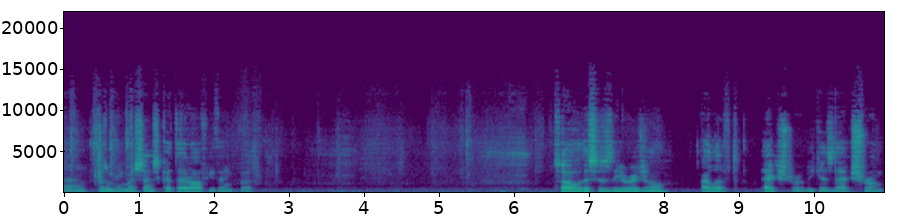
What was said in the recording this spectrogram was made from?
Uh, doesn't make much sense to cut that off, you think, but. So this is the original. I left extra because that shrunk.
